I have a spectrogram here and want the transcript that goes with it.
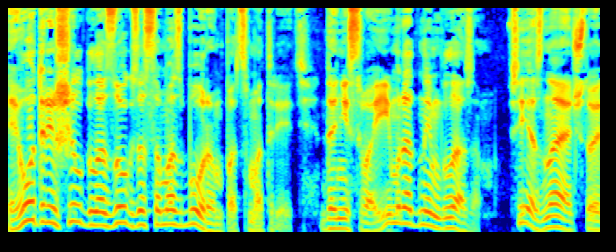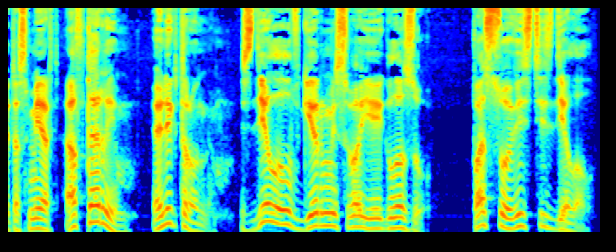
И вот решил глазок за самосбором подсмотреть. Да не своим родным глазом. Все знают, что это смерть, а вторым, электронным. Сделал в герме своей глазок. По совести сделал.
